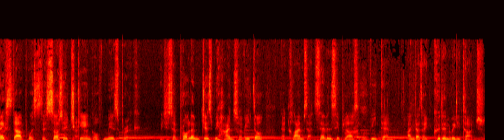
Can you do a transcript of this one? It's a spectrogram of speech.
Next up was the Sausage King of Meersbrook, which is a problem just behind Suavito that climbs at 7C plus or V10 and that I couldn't really touch.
